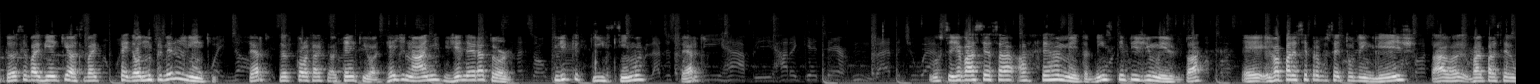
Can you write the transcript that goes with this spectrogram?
Então você vai vir aqui, ó, você vai pegar no primeiro link, certo? Você vai colocar aqui, ó, tem aqui, ó, headline generator. Clica aqui em cima, certo? Você já vai acessar a ferramenta, bem simples de mesmo, tá? É, ele vai aparecer para você todo em inglês, tá? Vai aparecer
